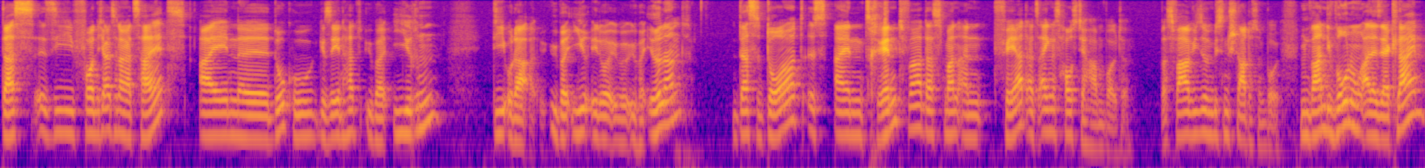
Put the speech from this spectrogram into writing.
dass sie vor nicht allzu langer Zeit eine Doku gesehen hat über Iren, die oder über, Ir, über, über, über Irland, dass dort es ein Trend war, dass man ein Pferd als eigenes Haustier haben wollte. Das war wie so ein bisschen Statussymbol. Nun waren die Wohnungen alle sehr klein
